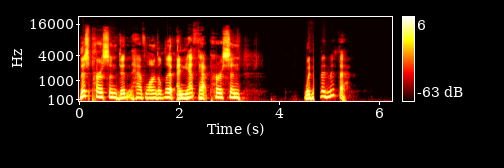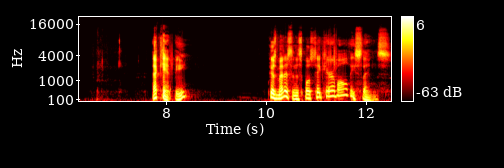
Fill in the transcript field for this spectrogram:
this person didn't have long to live, and yet that person would not admit that. That can't be. Because medicine is supposed to take care of all these things.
